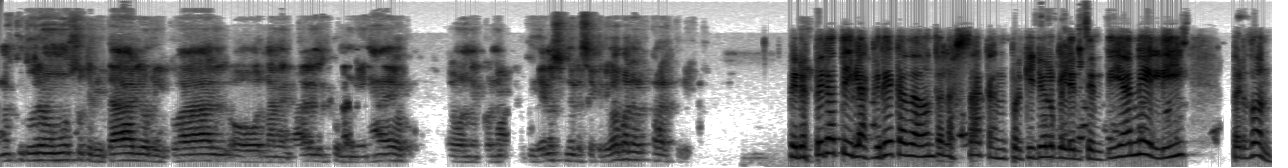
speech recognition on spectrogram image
no es que tuvieran un uso utilitario, ritual o ornamental en las comunidades o, o en el, cotidiano, sino que se creó para, para el turismo. Pero espérate, ¿y las grecas de dónde las sacan? Porque yo lo que le entendía a Nelly perdón,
